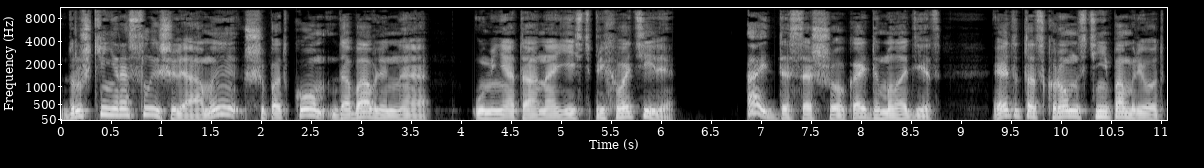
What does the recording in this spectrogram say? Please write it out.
Дружки не расслышали, а мы шепотком добавленное «у меня-то она есть» прихватили. Ай да Сашок, ай да молодец. Этот от скромности не помрет.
